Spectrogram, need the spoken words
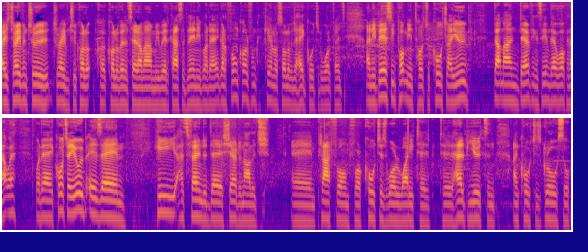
I was driving through driving through Cull- and said I'm on my way to Castleblayney, but uh, I got a phone call from Kieran O'Sullivan, the head coach of the World Fence, and he basically put me in touch with Coach Ayub, that man there. If you can see him there walking that way, but uh, Coach Ayub is um, he has founded the Share the Knowledge um, platform for coaches worldwide to, to help youths and, and coaches grow. So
